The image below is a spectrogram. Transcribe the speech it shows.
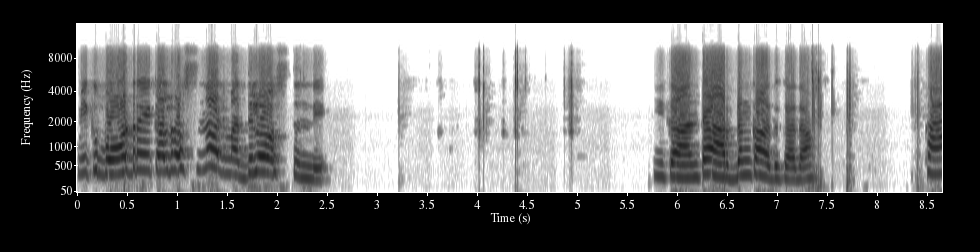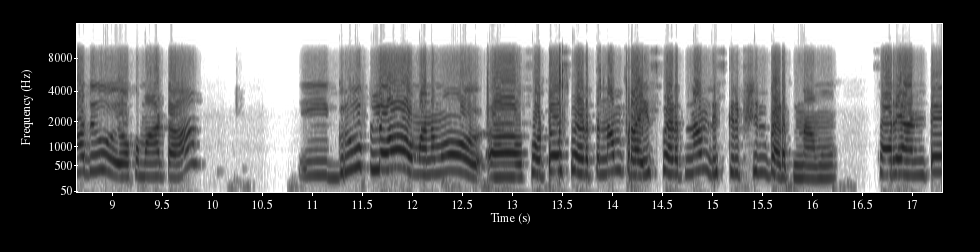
మీకు బోర్డర్ ఏ కలర్ వస్తుందో అది మధ్యలో వస్తుంది. ఇక అంటే అర్థం కాదు కదా. కాదు ఒక మాట. ఈ గ్రూప్లో మనము ఫొటోస్ పెడుతున్నాం ప్రైస్ పెడుతున్నాం డిస్క్రిప్షన్ పెడుతున్నాము. సరే అంటే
